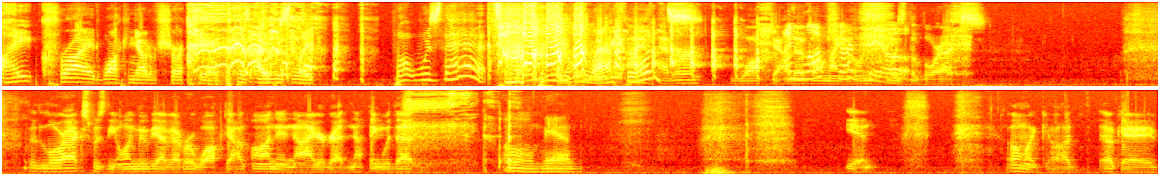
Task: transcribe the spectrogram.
I cried walking out of Shark Tale because I was like, "What was that?" The I only movie I've ever walked out I of on my Shark own Tale. was the Lorax. The Lorax was the only movie I've ever walked out on, and I regret nothing with that. Oh man. Yeah. Oh my god. Okay.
